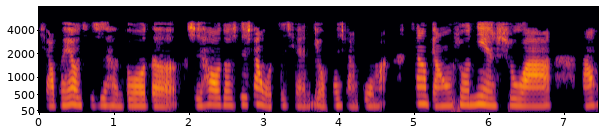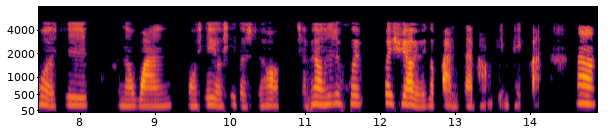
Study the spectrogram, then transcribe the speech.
小朋友其实很多的时候都是像我之前有分享过嘛，像比方说念书啊，然后或者是可能玩某些游戏的时候，小朋友就是会会需要有一个伴在旁边陪伴。那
